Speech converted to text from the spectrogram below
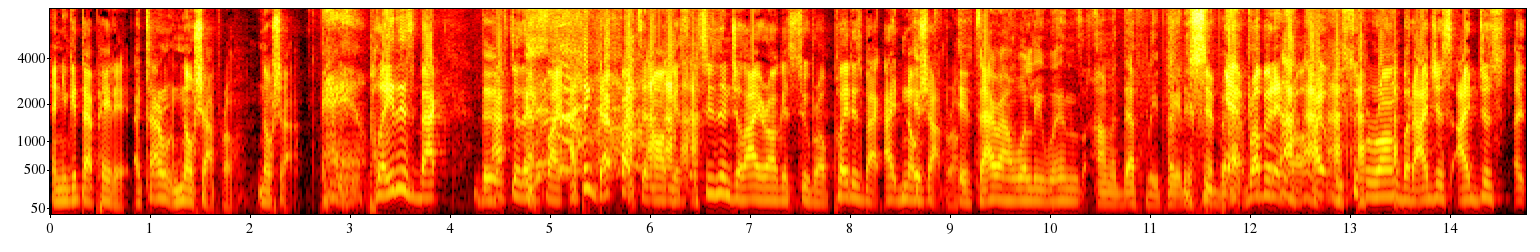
and you get that payday. I tell no shot, bro. No shot. Damn. Play this back Dude. after that fight. I think that fight's in August. It's either in July or August too, bro. Play this back. I no If, shot, bro. if Tyron Woodley wins, I'm gonna definitely play this shit back. Yeah, rub it in, bro. I was super wrong, but I just, I just, I,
